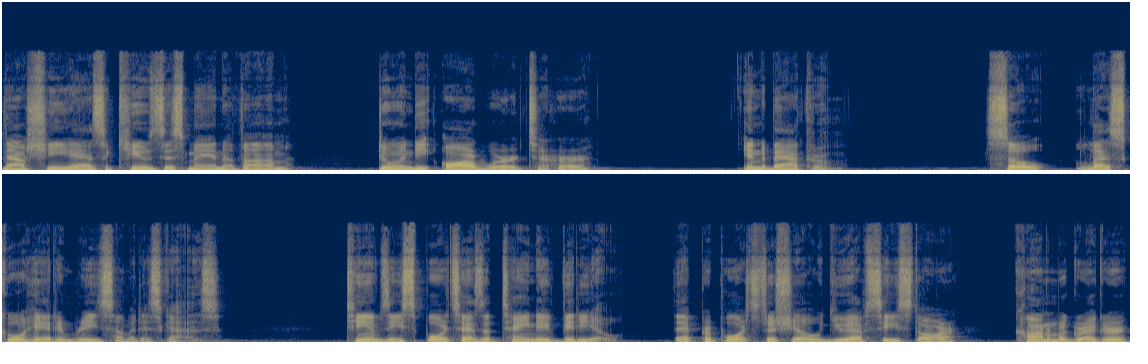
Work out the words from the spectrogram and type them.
Now she has accused this man of um doing the R word to her in the bathroom. So let's go ahead and read some of this, guys. TMZ Sports has obtained a video that purports to show UFC star Conor McGregor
